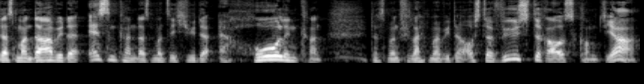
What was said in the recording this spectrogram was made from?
dass man da wieder essen kann, dass man sich wieder erholen kann, dass man vielleicht mal wieder aus der Wüste rauskommt. Ja,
